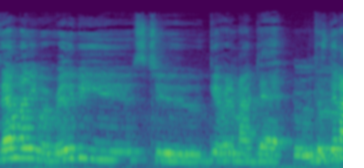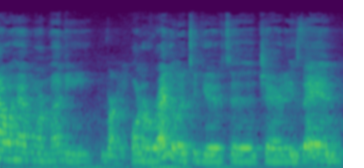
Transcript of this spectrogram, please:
that money would really be used to get rid of my debt because mm-hmm. then I would have more money right. on a regular to give to charities exactly. and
